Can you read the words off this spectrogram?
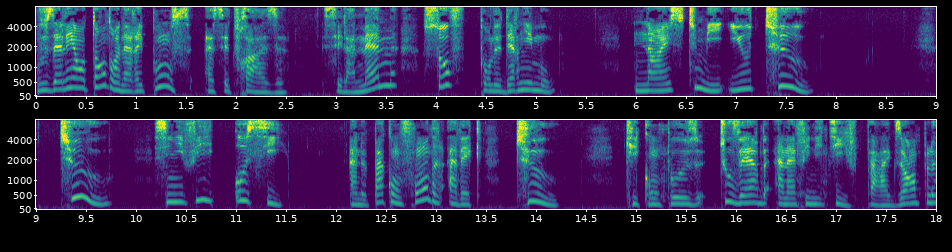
Vous allez entendre la réponse à cette phrase. C'est la même, sauf pour le dernier mot. Nice to meet you too. To signifie aussi, à ne pas confondre avec to, qui compose tout verbe à l'infinitif. Par exemple,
